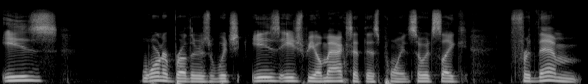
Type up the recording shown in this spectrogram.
is Warner Brothers, which is HBO Max at this point. So it's like for them,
